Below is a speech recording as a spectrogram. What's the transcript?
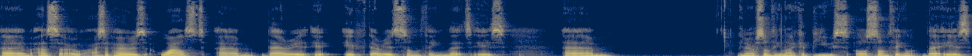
Um, and so, I suppose, whilst um, there is, if there is something that is, um, you know, something like abuse or something that is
